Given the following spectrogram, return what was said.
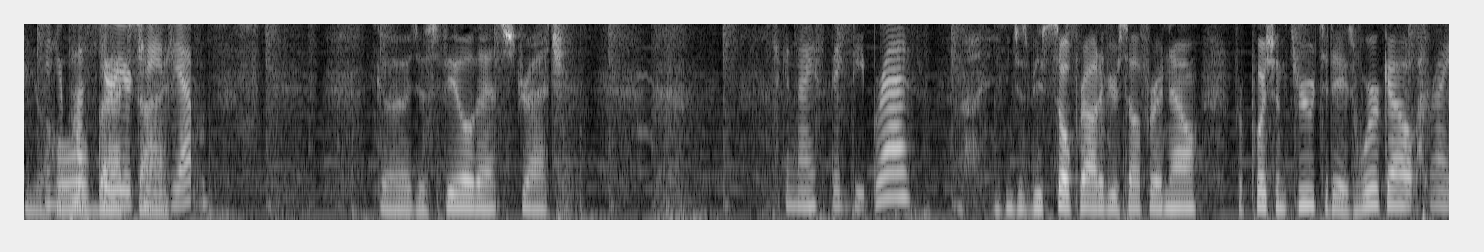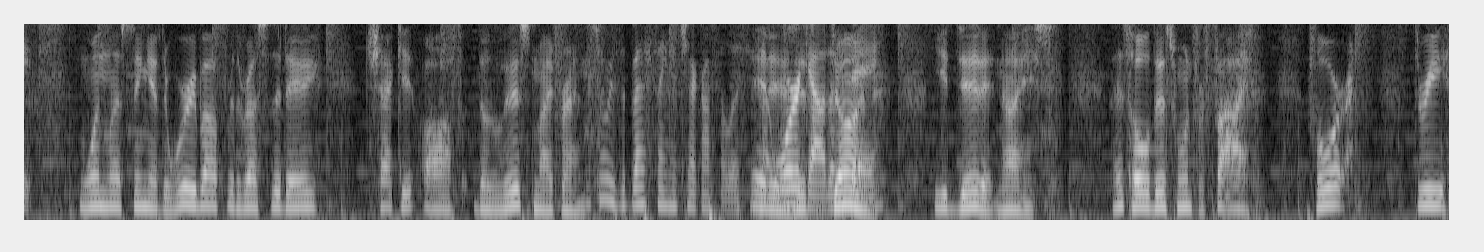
And your in your posterior backside. change. Yep. Good. Just feel that stretch. Take a nice big deep breath. You can just be so proud of yourself right now for pushing through today's workout. That's right. One less thing you have to worry about for the rest of the day. Check it off the list, my friends. It's always the best thing to check off the list is It that is. It's workout of done. the day. You did it. Nice. Let's hold this one for five, four, three,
